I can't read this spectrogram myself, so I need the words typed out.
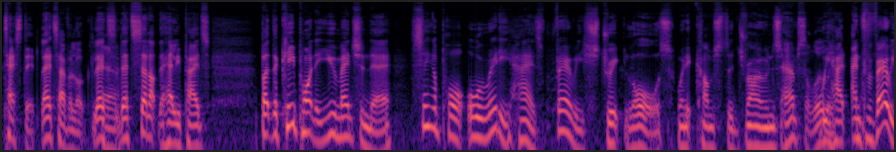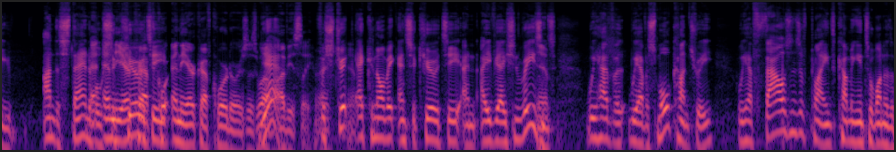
test it? Let's have a look. Let's Yeah. let's set up the helipads. But the key point that you mentioned there, Singapore already has very strict laws when it comes to drones. Absolutely. We had and for very understandable and, and the aircraft security. and the aircraft corridors as well yeah, obviously for strict Yeah. economic and security and aviation reasons. We have a we have a small country. We have thousands of planes coming into one of the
